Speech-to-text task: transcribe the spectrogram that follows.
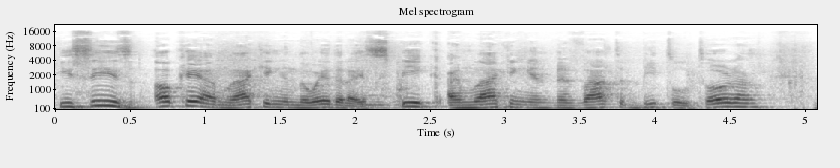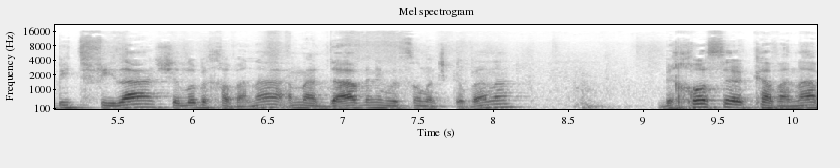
He sees, okay, I'm lacking in the way that I speak. I'm lacking in mevat bitul Torah, bitfila shelo bechavana. I'm not davening with so much kavana. Bechoser kavana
